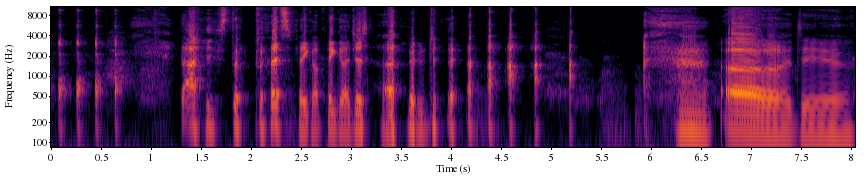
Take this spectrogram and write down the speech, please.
That is the best thing I think I just heard. oh dear.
